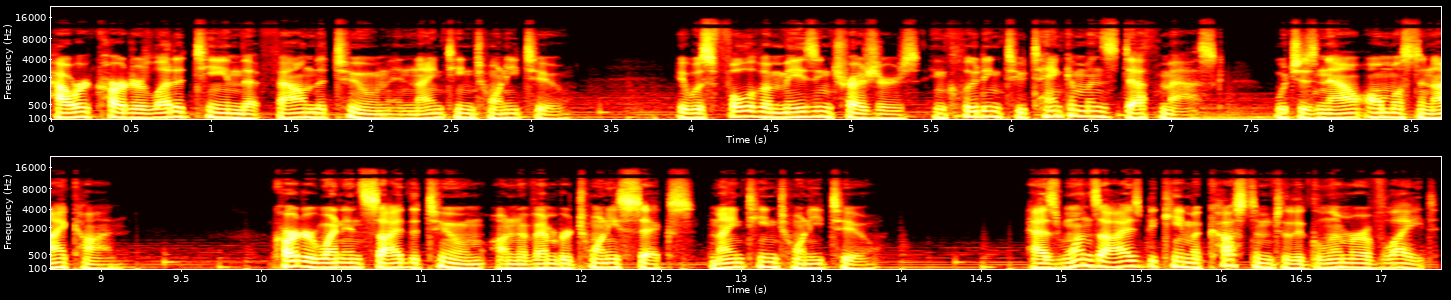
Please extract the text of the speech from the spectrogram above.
Howard Carter led a team that found the tomb in 1922. It was full of amazing treasures, including Tutankhamun's death mask, which is now almost an icon. Carter went inside the tomb on November 26, 1922. As one's eyes became accustomed to the glimmer of light,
